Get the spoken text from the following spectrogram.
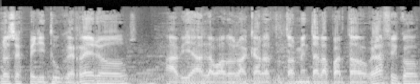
los espíritus guerreros, había lavado la cara totalmente al apartado gráfico.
